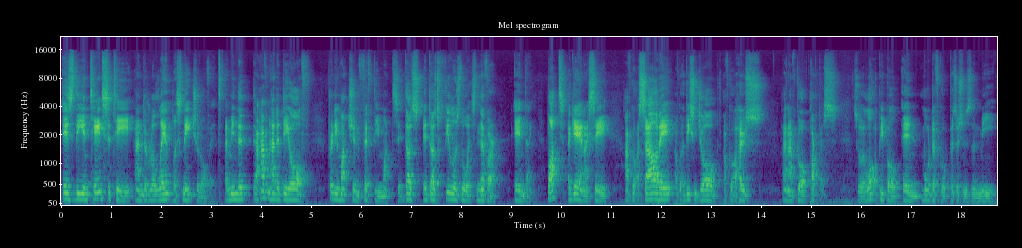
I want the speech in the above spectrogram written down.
is the intensity and the relentless nature of it. I mean, that I haven't had a day off pretty much in 15 months. It does it does feel as though it's never ending. But again, I say I've got a salary, I've got a decent job, I've got a house, and I've got purpose. So a lot of people in more difficult positions than me.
